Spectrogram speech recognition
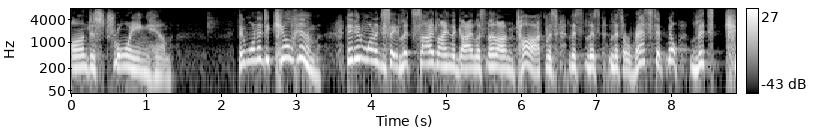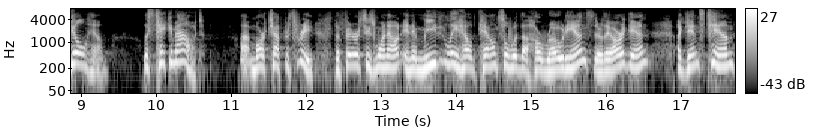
on destroying him. They wanted to kill him. They didn't want to just say, let's sideline the guy, let's let him talk, let's, let's, let's, let's arrest him. No, let's kill him. Let's take him out. Uh, Mark chapter 3. The Pharisees went out and immediately held counsel with the Herodians, there they are again, against him,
